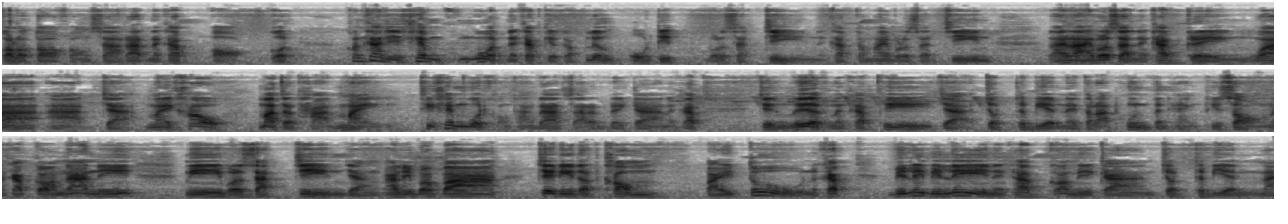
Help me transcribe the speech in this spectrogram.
กรตของสหรัฐนะครับออกกฎค่อนข้างจะเข้มงวดนะครับเกี่ยวกับเรื่องโอดิตบริษัทจีนนะครับทำให้บริษัทจีน หลาย ๆ บริษัทนะครับเกรงว่าอาจจะไม่เข้ามาตรฐานใหม่ที่เข้มงวดของทางด้านสหรัฐอเมริกานะครับจึงเลือกนะครับที่จะจดทะเบียนในตลาดหุ้นเป็นแห่งที่2นะครับก่อนหน้านี้มีบริษัทจีนอย่าง Alibaba JD.com ไปตู้นะครับบิลลี่บิลลี่นะครับก็มีการจดทะเบียนใน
